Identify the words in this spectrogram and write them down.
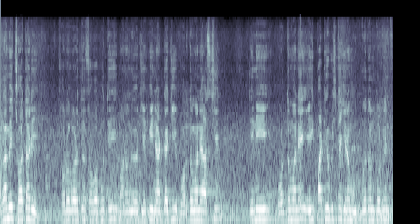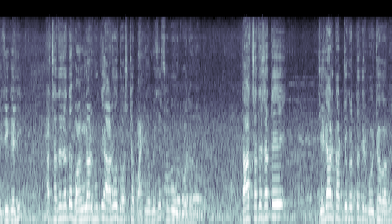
আগামী ছ তারিখ সর্বভারতীয় সভাপতি মাননীয় জেপি নাড্ডাজি বর্ধমানে আসছেন। তিনি বর্ধমানে এই পার্টি অফিসটা যেরকম উদ্বোধন করবেন ফিজিক্যালি আর সাথে সাথে বাংলার বুকে আরও দশটা পার্টি অফিসে শুভ উদ্বোধন হবে। তার সাথে সাথে জেলার কার্যকর্তাদের বৈঠক হবে,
